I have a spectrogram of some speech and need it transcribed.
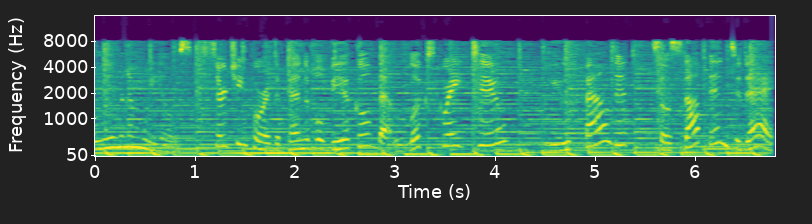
aluminum wheels. Searching for a dependable vehicle that looks great too? You found it, so stop in today.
